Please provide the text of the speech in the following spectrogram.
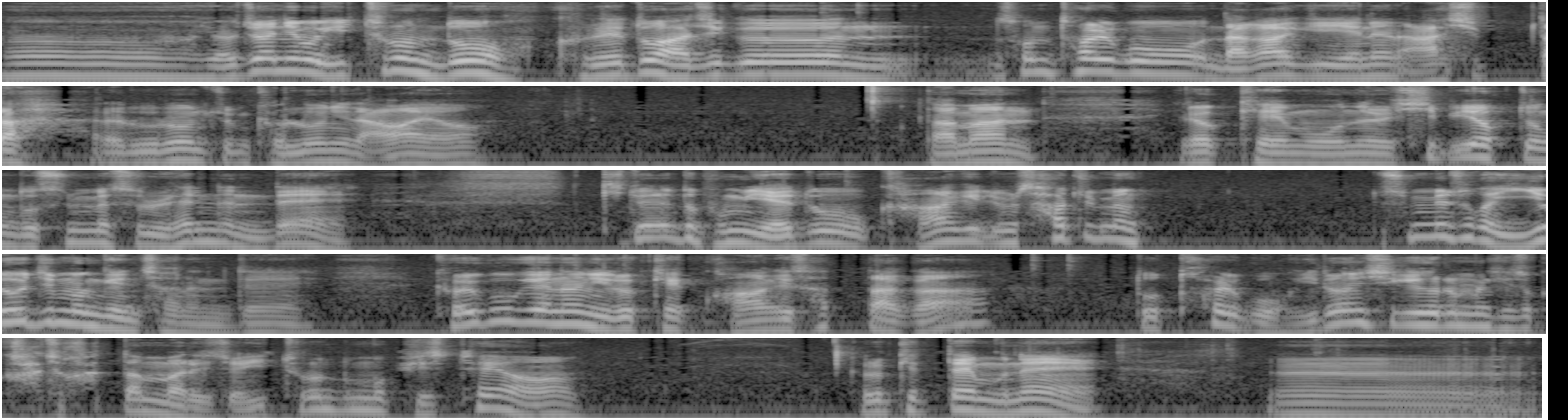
어, 여전히 뭐 이트론도 그래도 아직은 손 털고 나가기에는 아쉽다 이런 좀 결론이 나와요. 다만 이렇게 뭐 오늘 12억 정도 순매수를 했는데 기존에도 보면 얘도 강하게 좀 사주면 순매수가 이어지면 괜찮은데 결국에는 이렇게 강하게 샀다가 또 털고 이런 식의 흐름을 계속 가져갔단 말이죠. 이트론도 뭐 비슷해요. 그렇기 때문에 음,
